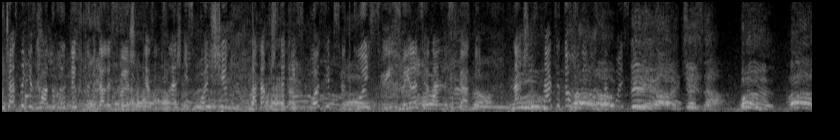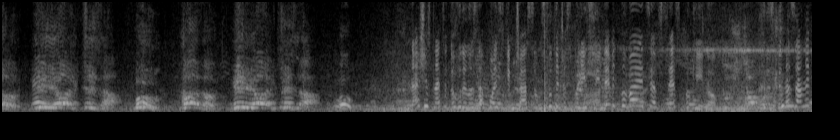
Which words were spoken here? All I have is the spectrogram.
Учасники згадували тих, хто віддали своє життя за незалежність Польщі, а також такий спосіб святкують свій, своє національне свято. На 16 годину за honor i ojczyzna! Bóg, honor і ojczyzna! На 16 годину за польським часом сутича з поліцією не відбувається все спокійно. Христина Заник,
